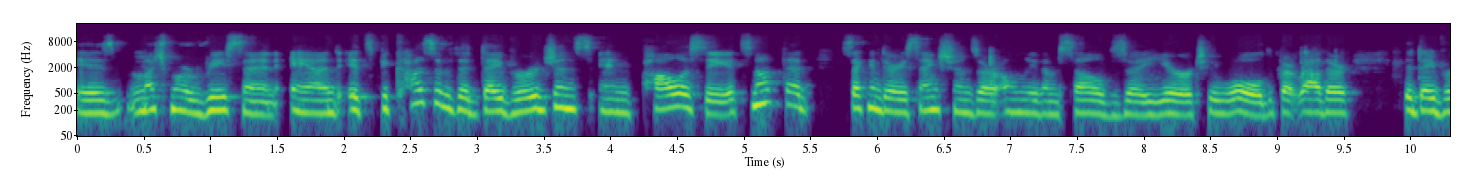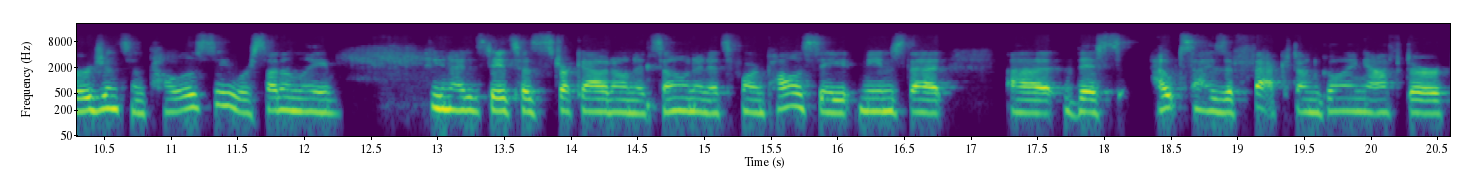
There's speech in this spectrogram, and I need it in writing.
is much more recent, and it's because of the divergence in policy. It's not that secondary sanctions are only themselves a year or two old, but rather the divergence in policy, where suddenly the United States has struck out on its own and its foreign policy, means that uh, this outsized effect on going after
